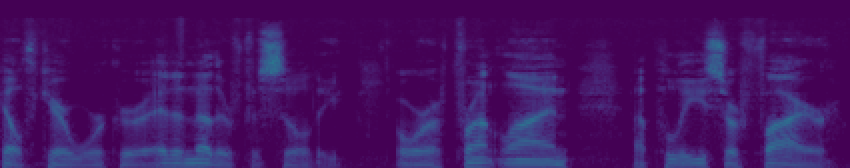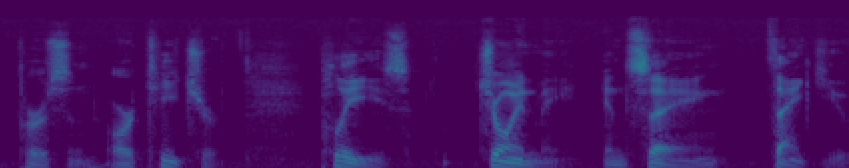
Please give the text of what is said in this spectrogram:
healthcare worker at another facility, or a frontline a police or fire person or teacher. Please join me in saying thank you.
